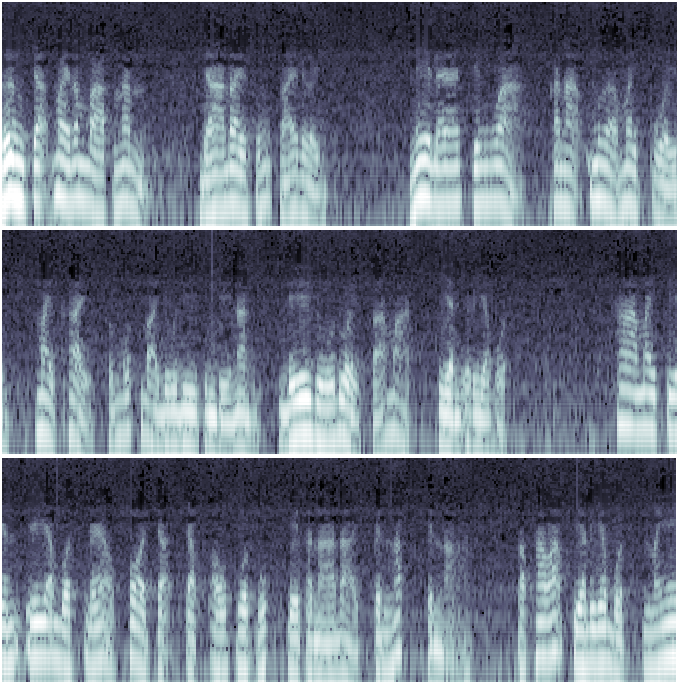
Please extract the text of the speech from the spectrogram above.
ซึ่งจะไม่ลำบากนั่นอย่าได้สงสัยเลย นี่แหละจึงว่าขณะเมื่อไม่ป่วยไม่ไข้สมมติว่าอยู่ดีกินดีนั่น ดีอยู่ด้วยสามารถเปลี่ยนอิริยาบถถ้าไม่เปลี่ยนอิริยาบถแล้วก็จะจับเอาตัวทุกเวทนาได้เป็นนักเป็นหนา สภาวะเปลี่ยนอิยบทนี้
